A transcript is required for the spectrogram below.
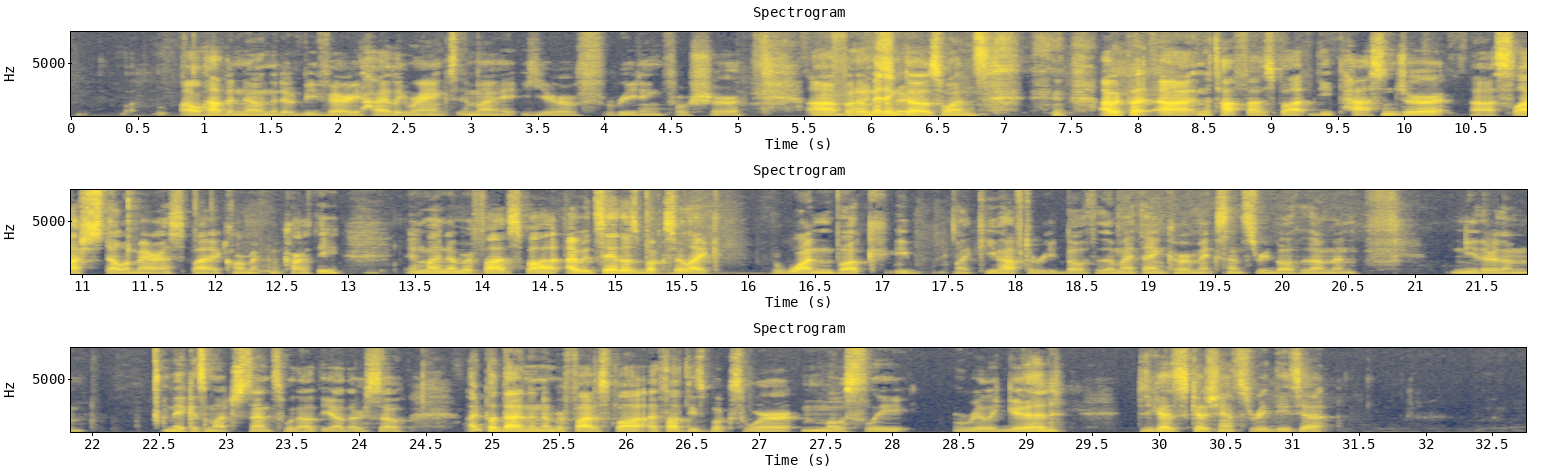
I'll have it known that it would be very highly ranked in my year of reading for sure. Uh, but omitting sir. those ones, I would put uh, in the top five spot The Passenger uh, slash Stella Maris by Cormac McCarthy in my number five spot. I would say those books are like one book. You like you have to read both of them, I think, or it makes sense to read both of them, and neither of them make as much sense without the other. So I'd put that in the number five spot. I thought these books were mostly really good. Did you guys get a chance to read these yet?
